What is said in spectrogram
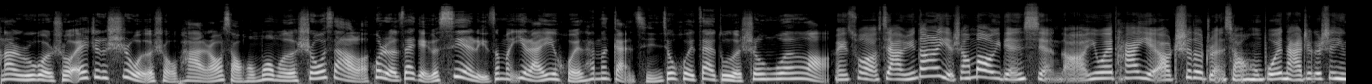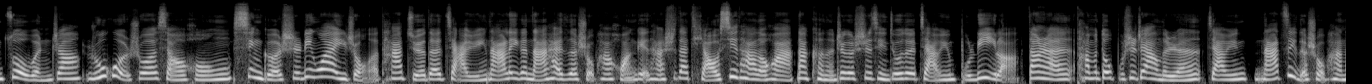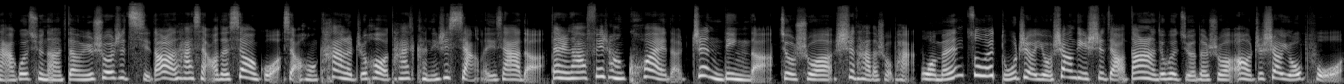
那如果说：“哎，这个是我的手帕”，然后小红默默的收下了，或者再给个谢礼，这么一来一回，他们感情就会再度的升温了。没错，贾云当然也是要冒一点险的，因为他也要吃得准小红不会拿这个事情做文章。如果说小红性格是另外一种了，他觉得贾云拿了一个男孩子的手帕还给他是在调戏他的话，那可能这个事情就对贾云不利了。当然，他们都不是这样的人。贾云拿自己的手帕拿过去呢，等于说是起到了他想要的效果。小红看了之后，他肯定是想了一下的，但是他非常快的、镇定的就说是他的手帕。我们作为读者有上帝视角，当然就会觉得说，哦，这事儿有谱。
